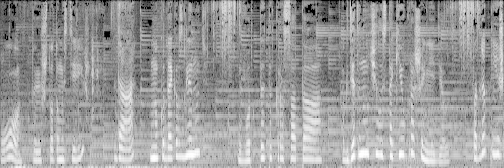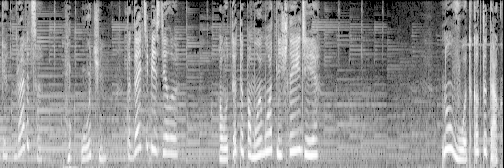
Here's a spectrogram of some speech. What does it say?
О, ты что-то мастеришь? Да. Ну-ка, дай-ка взглянуть. Вот это красота! А где ты научилась такие украшения делать? В одной книжке. Нравится? Очень. Тогда я тебе сделаю. А вот это, по-моему, отличная идея. Ну вот, как-то так.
